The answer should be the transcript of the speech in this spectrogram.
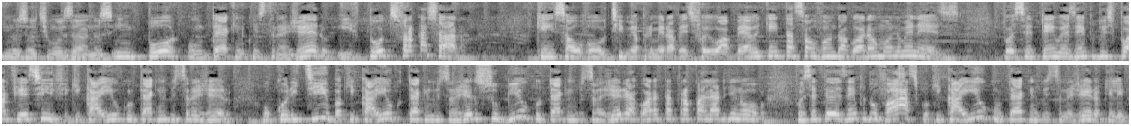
nos últimos anos impor um técnico estrangeiro e todos fracassaram. Quem salvou o time a primeira vez foi o Abel e quem está salvando agora é o Mano Menezes. Você tem o exemplo do Sport Recife, que caiu com o técnico estrangeiro. O Coritiba, que caiu com o técnico estrangeiro, subiu com o técnico estrangeiro e agora está atrapalhado de novo. Você tem o exemplo do Vasco, que caiu com o técnico estrangeiro, aquele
